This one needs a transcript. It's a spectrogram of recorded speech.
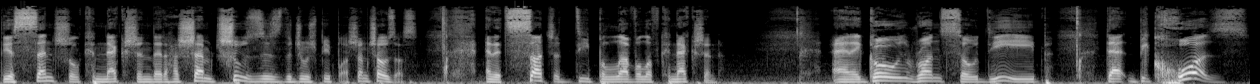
The essential connection that Hashem chooses the Jewish people. Hashem chose us. And it's such a deep level of connection. And it goes, runs so deep that because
